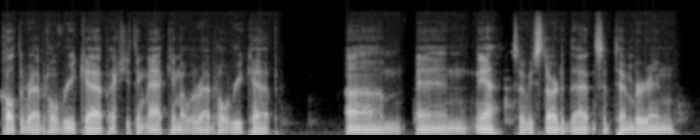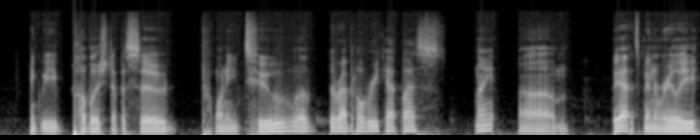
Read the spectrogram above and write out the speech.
call it the Rabbit Hole Recap. I actually think Matt came up with Rabbit Hole Recap. Um, and yeah, so we started that in September, and I think we published episode 22 of the Rabbit Hole Recap last night. Um, but yeah, it's been a really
